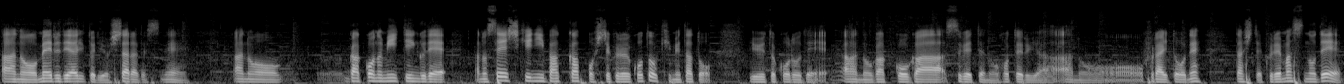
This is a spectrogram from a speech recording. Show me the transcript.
あのメールでやり取りをしたらですねあの学校のミーティングであの正式にバックアップをしてくれることを決めたというところであの学校が全てのホテルやあのフライトをね出してくれますので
